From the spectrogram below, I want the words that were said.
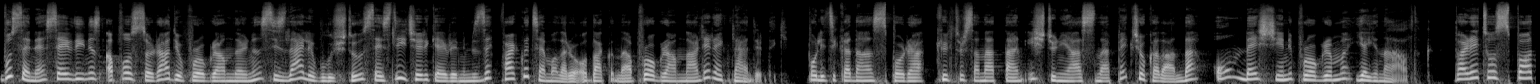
Bu sene sevdiğiniz Aposto radyo programlarının sizlerle buluştuğu sesli içerik evrenimizi farklı temalara odaklanan programlarla renklendirdik. Politikadan spora, kültür sanattan iş dünyasına pek çok alanda 15 yeni programı yayına aldık. Pareto Spot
